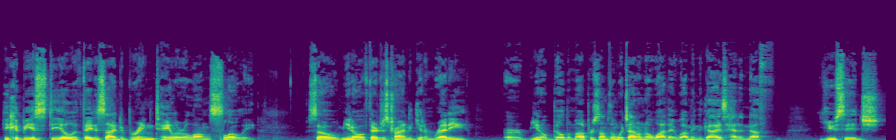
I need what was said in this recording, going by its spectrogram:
He could be a steal if they decide to bring Taylor along slowly. So, you know, if they're just trying to get him ready or, you know, build him up or something, which I don't know why they, I mean, the guy's had enough usage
